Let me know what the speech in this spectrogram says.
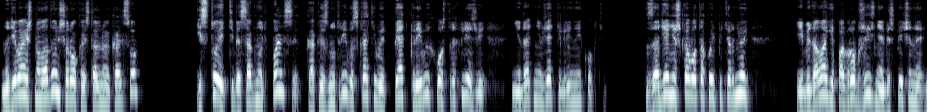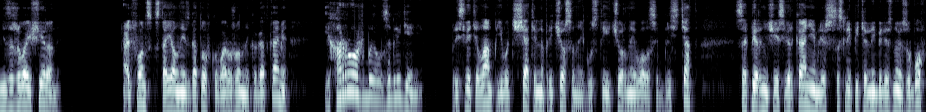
Надеваешь на ладонь широкое стальное кольцо, и стоит тебе согнуть пальцы, как изнутри выскакивает пять кривых острых лезвий, не дать не взять тигриные когти. Заденешь кого такой пятерней, и бедолаге по гроб жизни обеспечены незаживающие раны». Альфонс стоял на изготовку, вооруженный коготками, и хорош был загляденье. При свете ламп его тщательно причесанные густые черные волосы блестят, соперничая сверканием лишь со слепительной белизной зубов.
